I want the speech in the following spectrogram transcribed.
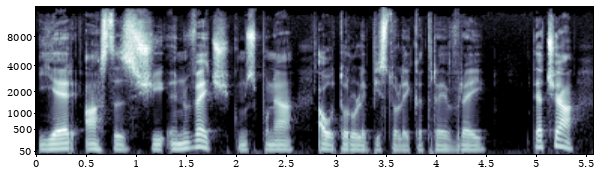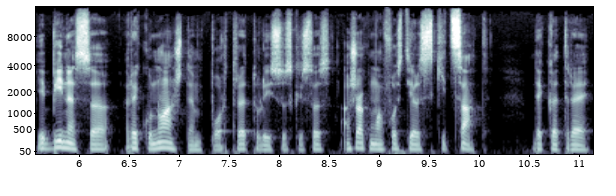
ieri, astăzi și în veci, cum spunea autorul epistolei către evrei. De aceea e bine să recunoaștem portretul lui Isus Hristos așa cum a fost el schițat de către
